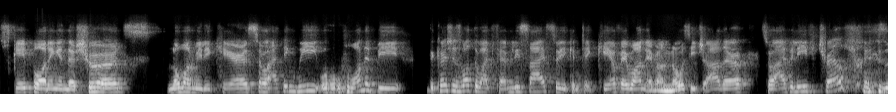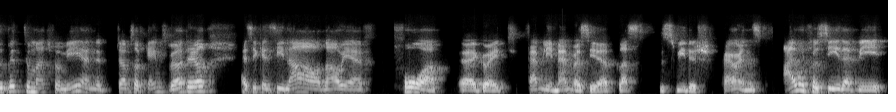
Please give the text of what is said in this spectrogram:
skateboarding in their shirts. No one really cares. So I think we want to be the question is what the right family size so you can take care of everyone everyone knows each other so i believe 12 is a bit too much for me and in terms of games vertical as you can see now now we have four uh, great family members here, plus the Swedish parents, I would foresee that we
